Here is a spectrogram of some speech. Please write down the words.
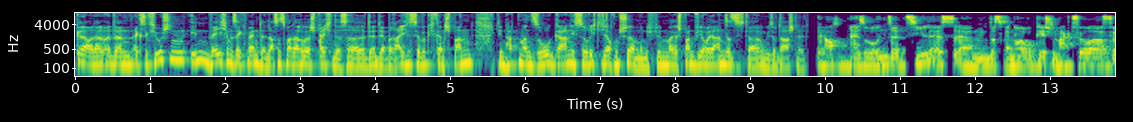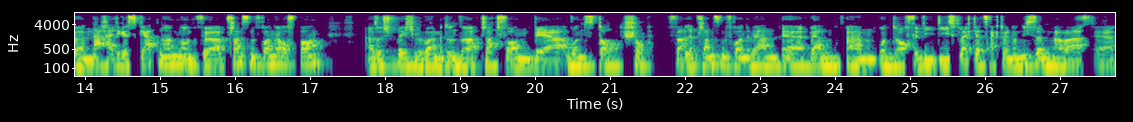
Genau, dann, dann, Execution in welchem Segment? Lass uns mal darüber sprechen. Das, äh, der, der Bereich ist ja wirklich ganz spannend. Den hat man so gar nicht so richtig auf dem Schirm und ich bin mal gespannt, wie euer Ansatz sich da irgendwie so darstellt. Genau, also unser Ziel ist, ähm, dass wir einen europäischen Marktführer für nachhaltiges Gärtnern und für Pflanzenfreunde Freunde aufbauen. Also sprich, wir wollen mit unserer Plattform der One-Stop-Shop für alle Pflanzenfreunde werden, äh, werden ähm, und auch für die, die es vielleicht jetzt aktuell noch nicht sind, aber äh,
